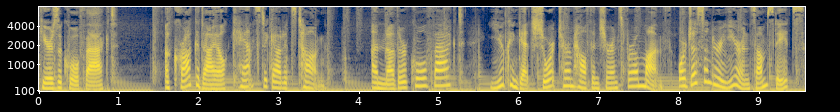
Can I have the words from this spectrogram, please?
Here's a cool fact a crocodile can't stick out its tongue. Another cool fact you can get short term health insurance for a month or just under a year in some states.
